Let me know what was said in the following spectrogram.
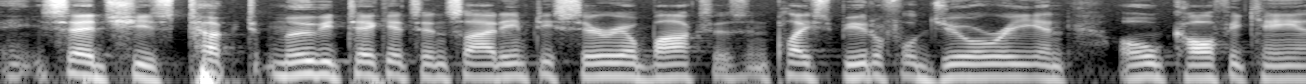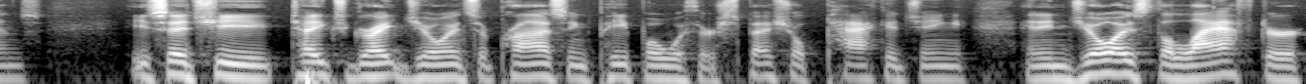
he said she's tucked movie tickets inside empty cereal boxes and placed beautiful jewelry in old coffee cans. He said she takes great joy in surprising people with her special packaging and enjoys the laughter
